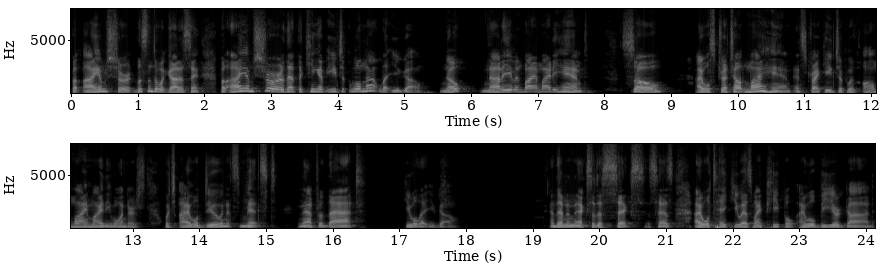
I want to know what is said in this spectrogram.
but I am sure, listen to what God is saying, but I am sure that the king of Egypt will not let you go. Nope, not even by a mighty hand. So, I will stretch out my hand and strike Egypt with all my mighty wonders, which I will do in its midst. And after that, he will let you go. And then in Exodus 6, it says, I will take you as my people. I will be your God.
